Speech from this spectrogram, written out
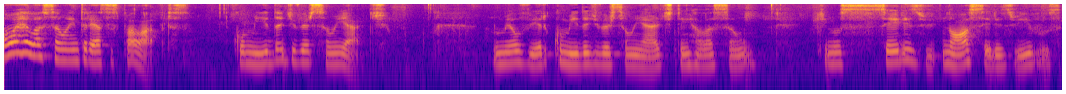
Qual a relação entre essas palavras? Comida, diversão e arte. No meu ver, comida, diversão e arte têm relação que nos seres, nós seres vivos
